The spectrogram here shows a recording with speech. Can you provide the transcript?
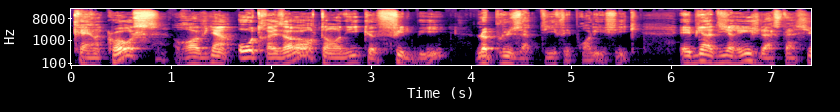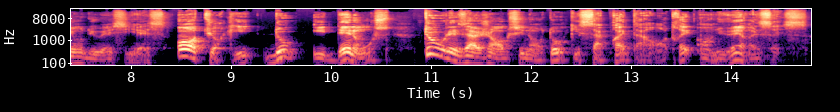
Ken Cross revient au Trésor tandis que Philby, le plus actif et prolifique, eh dirige la station du SIS en Turquie, d'où il dénonce tous les agents occidentaux qui s'apprêtent à rentrer en URSS.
